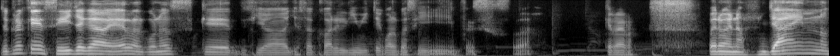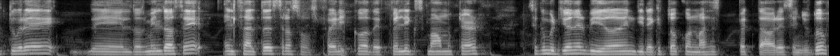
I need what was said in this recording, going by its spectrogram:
Yo creo que sí llegué a ver algunos que decía "Ah, ya se acabó el límite o algo así. Pues, ah, qué raro. Pero bueno, ya en octubre del 2012, el salto estratosférico de Felix Baumter se convirtió en el video en directo con más espectadores en YouTube,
